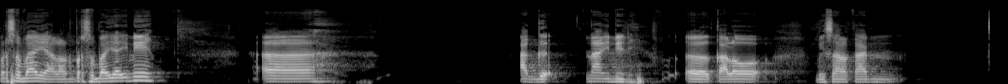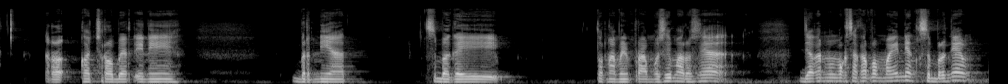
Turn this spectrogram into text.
Persebaya, lawan Persebaya ini uh, agak nah ini nih uh, kalau misalkan coach Robert ini berniat sebagai turnamen pramusim harusnya jangan memaksakan pemain yang sebenarnya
